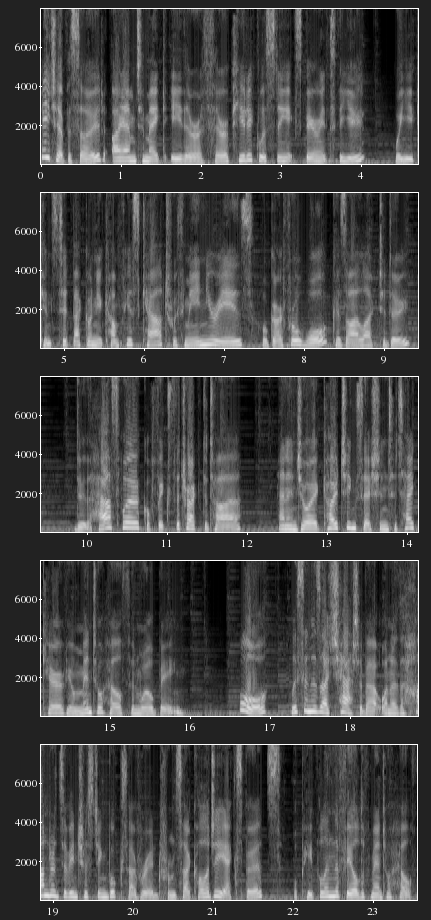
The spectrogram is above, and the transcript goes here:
Each episode, I aim to make either a therapeutic listening experience for you, where you can sit back on your comfiest couch with me in your ears, or go for a walk, as I like to do, do the housework or fix the tractor tyre, and enjoy a coaching session to take care of your mental health and well-being. Or Listen as I chat about one of the hundreds of interesting books I've read from psychology experts or people in the field of mental health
